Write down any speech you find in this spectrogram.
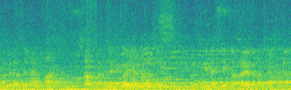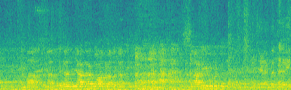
આપેલા છે સાત લાખની દિવાળી આપેલા છે ગીતાજી એક દાતા આપેલા છે એમાં એમાં બધાને યાદ રાખજો આંકડા બધા. સાડી ઉપર બધા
